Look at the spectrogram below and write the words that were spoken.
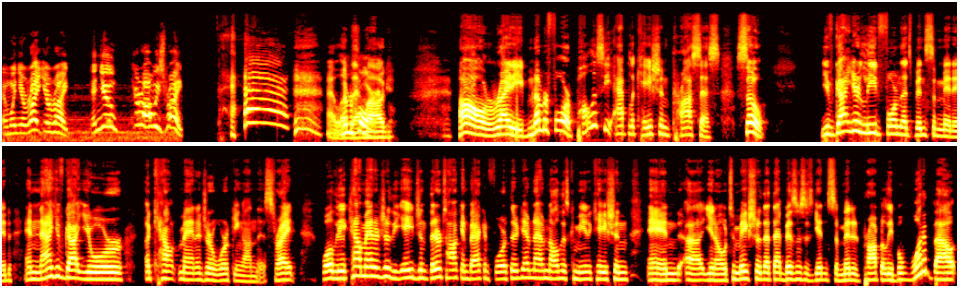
And when you're right, you're right. And you, you're always right. I love Number that four. mug. All righty. Number four, policy application process. So you've got your lead form that's been submitted, and now you've got your account manager working on this, right? Well, the account manager, the agent, they're talking back and forth. They're having all this communication, and uh, you know, to make sure that that business is getting submitted properly. But what about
